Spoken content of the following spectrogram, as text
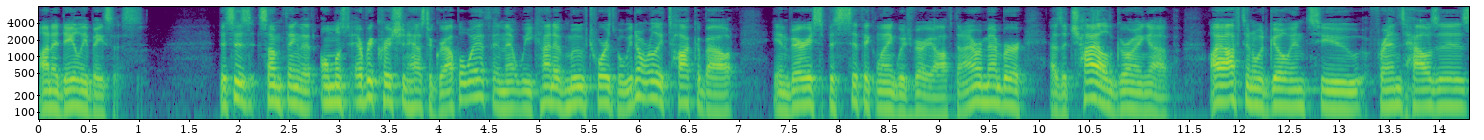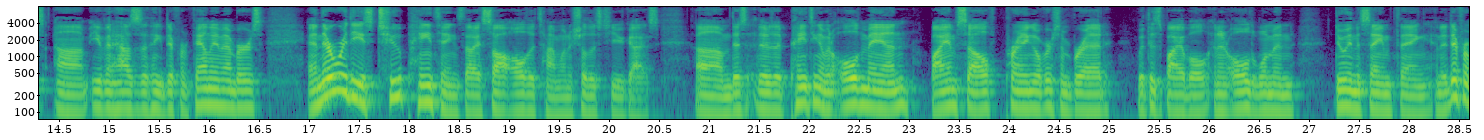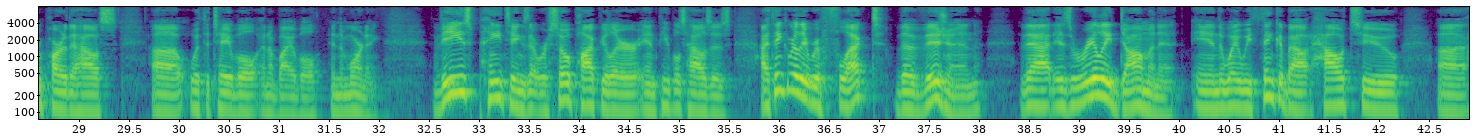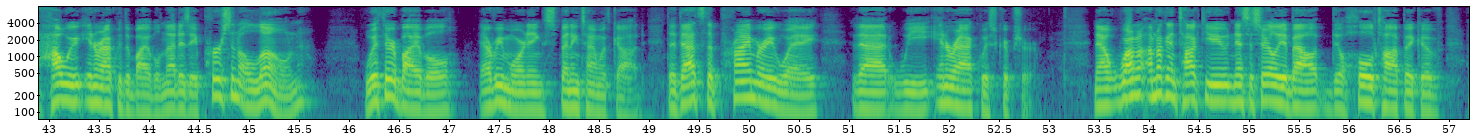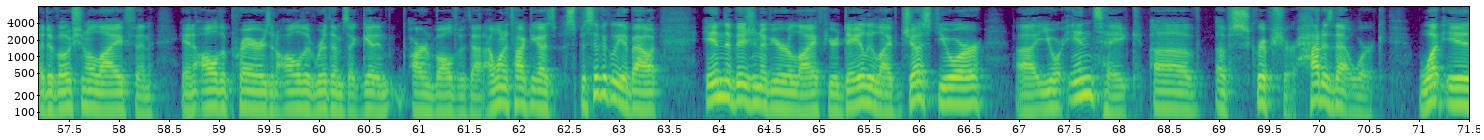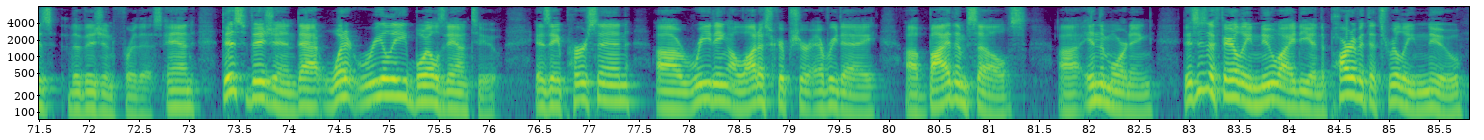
on a daily basis? This is something that almost every Christian has to grapple with and that we kind of move towards, but we don't really talk about in very specific language very often. I remember as a child growing up, I often would go into friends' houses, um, even houses, I think, different family members. And there were these two paintings that I saw all the time. I'm going to show this to you guys. Um, there's, there's a painting of an old man by himself praying over some bread with his Bible, and an old woman doing the same thing in a different part of the house uh, with the table and a Bible in the morning. These paintings that were so popular in people's houses, I think really reflect the vision that is really dominant in the way we think about how to uh, how we interact with the Bible, and that is a person alone with their Bible every morning, spending time with God. That that's the primary way that we interact with Scripture. Now, I'm not going to talk to you necessarily about the whole topic of a devotional life and, and all the prayers and all the rhythms that get in, are involved with that. I want to talk to you guys specifically about in the vision of your life, your daily life, just your uh, your intake of of Scripture. How does that work? What is the vision for this? And this vision, that what it really boils down to is a person uh, reading a lot of Scripture every day uh, by themselves uh, in the morning. This is a fairly new idea, and the part of it that's really new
